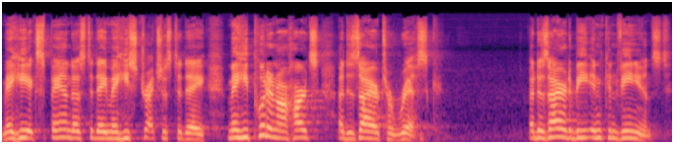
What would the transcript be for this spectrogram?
May He expand us today. May He stretch us today. May He put in our hearts a desire to risk, a desire to be inconvenienced,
